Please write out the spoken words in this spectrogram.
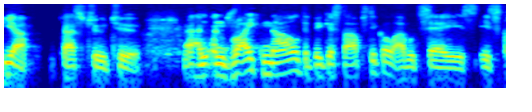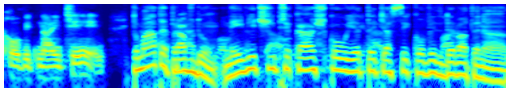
Yeah, That's true too. And, and right now the biggest obstacle I would say is, is COVID-19. To máte pravdu. Největší překážkou je teď asi COVID-19.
